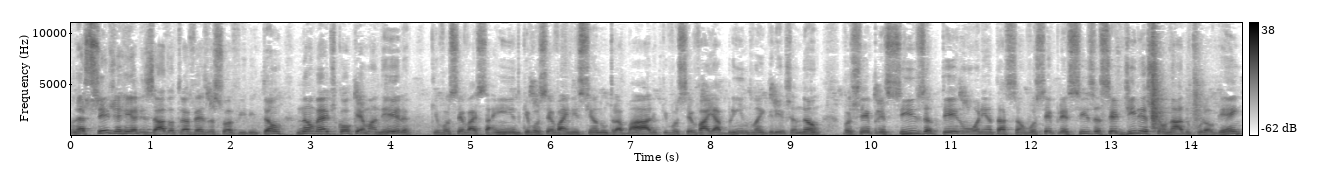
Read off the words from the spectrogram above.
né, seja realizada através da sua vida. Então, não é de qualquer maneira que você vai saindo, que você vai iniciando um trabalho, que você vai abrindo uma igreja. Não. Você precisa ter uma orientação, você precisa ser direcionado por alguém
